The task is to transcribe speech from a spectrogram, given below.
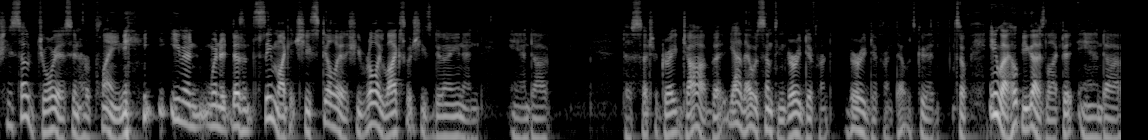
she's so joyous in her playing, even when it doesn't seem like it. She still is. She really likes what she's doing, and and uh, does such a great job. But yeah, that was something very different. Very different. That was good. So anyway, I hope you guys liked it, and uh,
